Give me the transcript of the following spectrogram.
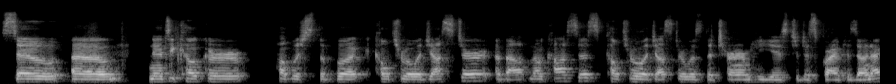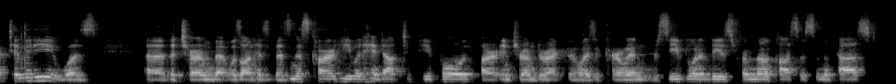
So um, Nancy Kelker published the book Cultural Adjuster about Mel Cultural Adjuster was the term he used to describe his own activity. It was uh, the term that was on his business card he would hand out to people. Our interim director, Liza Kerwin, received one of these from Mel in the past.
